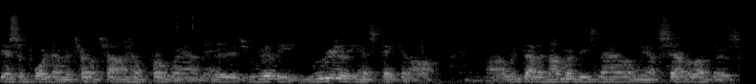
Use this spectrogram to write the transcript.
They're supporting our maternal child health program, and it is really, really has taken off. Uh, we've done a number of these now, and we have several others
